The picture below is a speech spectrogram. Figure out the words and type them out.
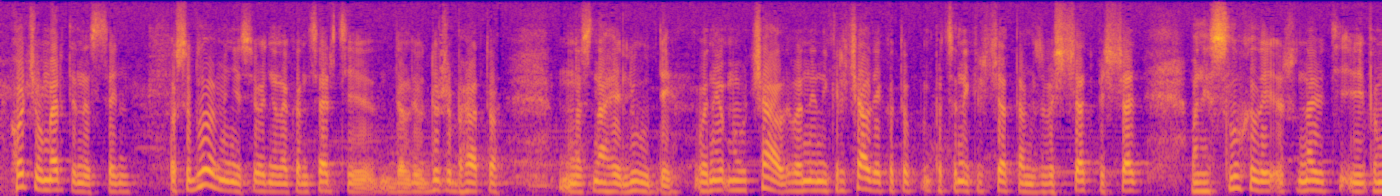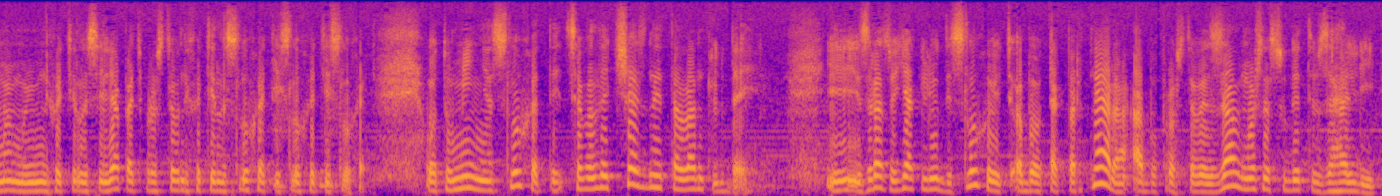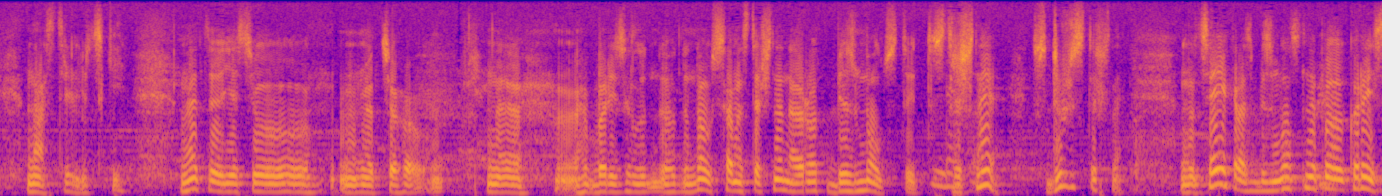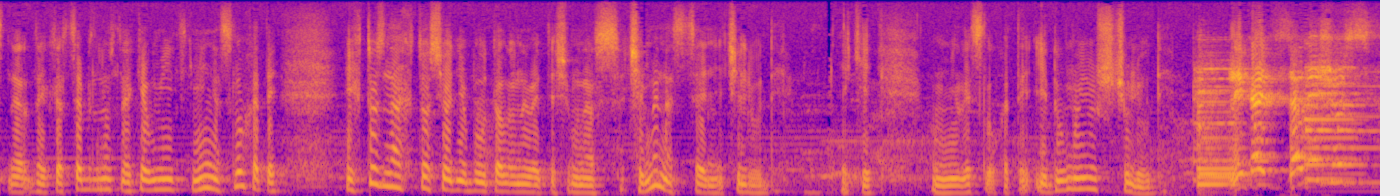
Хочу вмерти на сцені. Особливо мені сьогодні на концерті дали дуже багато наснаги люди. Вони мовчали, вони не кричали, як ото пацани кричать, там звищать, пищать. Вони слухали, що навіть, по-моєму, їм не хотілося ляпати, просто вони хотіли слухати і слухати і слухати. От уміння слухати це величезний талант людей. І зразу як люди слухають або так партнера, або просто весь зал, можна судити взагалі настрій людський. Знаєте, є у цього е, Борис Годунов, саме страшне народ безмолвствує. Страшне, це дуже страшне. Ну це якраз безмолвство корисне, якраз це безмолвство, яке вміє вміння слухати. І хто знає, хто сьогодні був талановитішим у нас, чи ми на сцені, чи люди, які вміли слухати. І думаю, що люди. Нехай залишусь.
